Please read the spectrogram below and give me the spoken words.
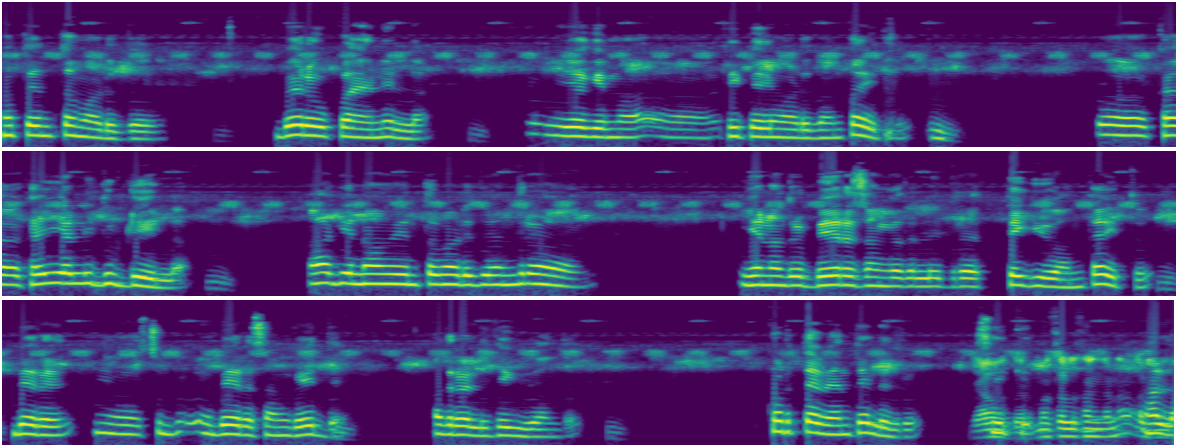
ಮತ್ತೆ ಎಂತ ಮಾಡುದು? ಬೇರೆ ಉಪಾಯನಿಲ್ಲ. ಹೇಗೆ ರಿಪೇರಿ ಮಾಡುದು ಅಂತ ಆಯ್ತು. ಕೈಯಲ್ಲಿ ದುಡ್ಡು ಇಲ್ಲ. ಹಾಗೆ ನಾವು ಎಂತ ಮಾಡಿದ್ವಿ ಅಂದ್ರೆ ಏನಾದ್ರೂ ಬೇರೆ ಸಂಘದಲ್ಲಿ ಇದ್ರೆ ತೆಗೆಯುವ ಅಂತ ಆಯ್ತು. ಬೇರೆ ಬೇರೆ ಸಂಘ ಇದ್ದೆ. ಅದರಲ್ಲಿ ತೆಗೆಯುವ ಅಂತ ಕೊಡ್ತೇವೆ ಅಂತ ಹೇಳಿದ್ರು. ಧರ್ಮಸ್ಥಳ ಸಂಘನ ಅಲ್ಲ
